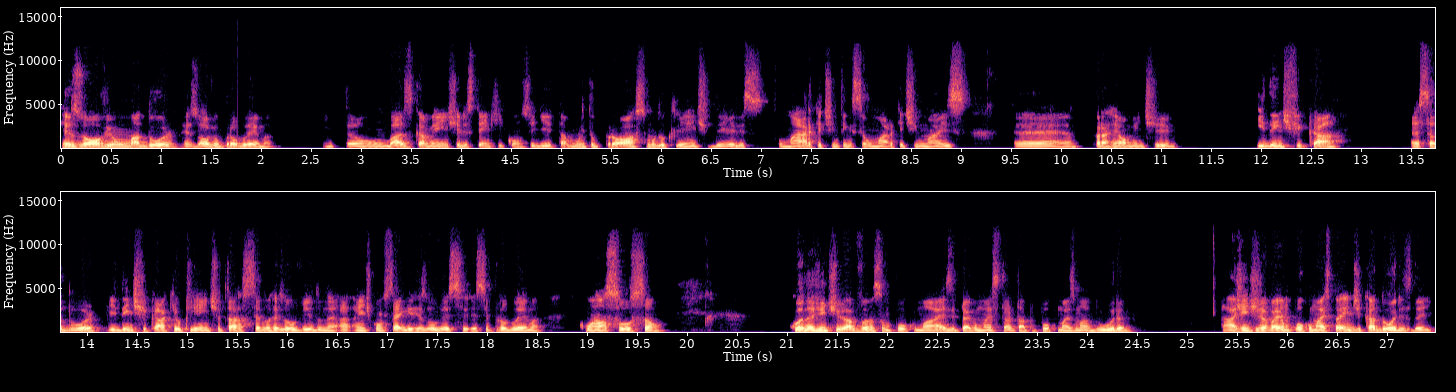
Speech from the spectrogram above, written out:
resolve uma dor, resolve um problema. Então, basicamente, eles têm que conseguir estar muito próximo do cliente deles. O marketing tem que ser um marketing mais é, para realmente identificar essa dor e identificar que o cliente está sendo resolvido, né? A gente consegue resolver esse, esse problema com a nossa solução. Quando a gente avança um pouco mais e pega uma startup um pouco mais madura, a gente já vai um pouco mais para indicadores daí.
